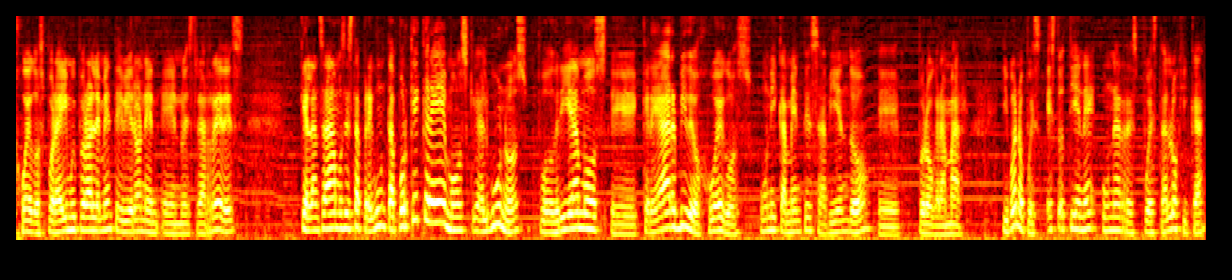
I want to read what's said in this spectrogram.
juegos. Por ahí muy probablemente vieron en, nuestras redes que lanzábamos esta pregunta, ¿por qué creemos que algunos podríamos eh, crear videojuegos únicamente sabiendo eh, programar? Y bueno, pues esto tiene una respuesta lógica,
